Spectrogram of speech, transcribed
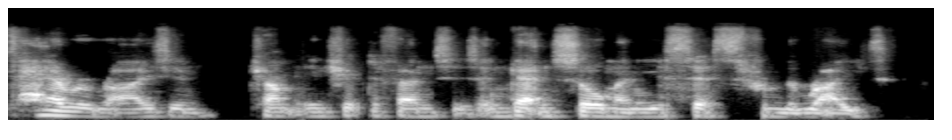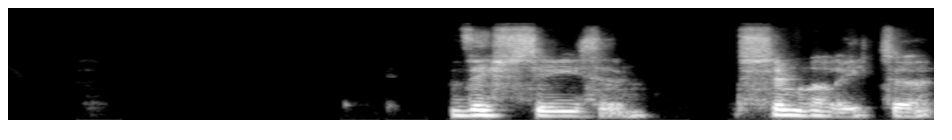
terrorizing championship defences and getting so many assists from the right, this season, similarly to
